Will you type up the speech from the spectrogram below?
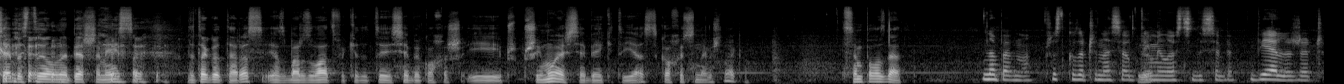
siebie stawiam na pierwsze miejsce. Dlatego teraz jest bardzo łatwo, kiedy ty siebie kochasz i przy- przyjmujesz siebie, jaki ty jest, kochać innego człowieka. Simple as that. Na pewno. Wszystko zaczyna się od tej Ja. miłości do siebie. Wiele rzeczy.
